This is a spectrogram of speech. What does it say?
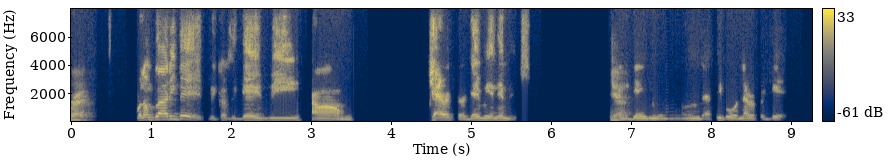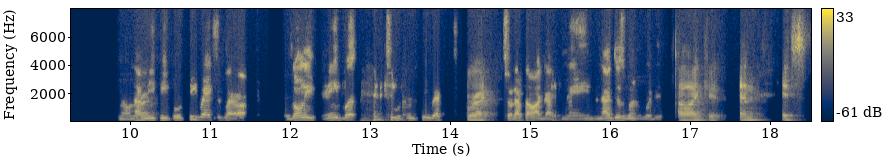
right, But I'm glad he did because it gave me um character, gave me an image, yeah, and it gave me a name that people would never forget. You know, I Right. meet people, T Rex is like, oh, there's only it ain't but two or three T Rex. right. So that's how I got the name, and I just went with it. I like it. And it's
